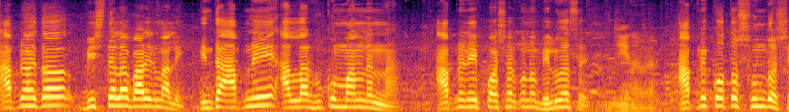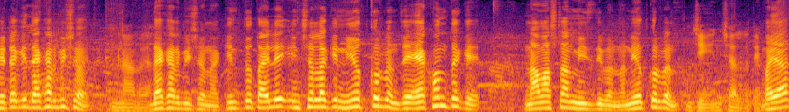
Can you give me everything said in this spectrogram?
আপনি হয়তো বিশতলা বাড়ির মালিক কিন্তু আপনি আল্লাহর হুকুম মানলেন না। আপনার এই পয়সার কোনো ভ্যালু আছে? জি না ভাই। আপনি কত সুন্দর সেটা কি দেখার বিষয়? না ভাই। দেখার বিষয় না। কিন্তু তাইলে ইনশাল্লাহ কি নিয়ত করবেন যে এখন থেকে নামাজটা আর মিস দিবেন না? নিয়ত করবেন? জি ইনশাল্লাহ ভাইয়া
